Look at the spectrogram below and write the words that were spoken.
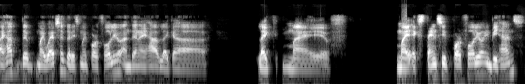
I have the my website that is my portfolio, and then I have like a like my my extensive portfolio in Behance,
